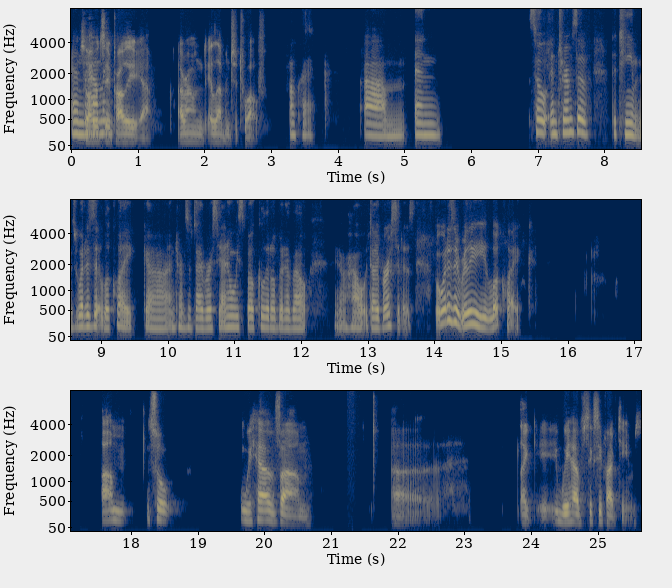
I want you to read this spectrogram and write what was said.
And so I would many- say probably yeah around 11 to 12 okay. Um, and so in terms of the teams what does it look like uh, in terms of diversity? I know we spoke a little bit about you know how diverse it is but what does it really look like? Um, so we have um, uh, like we have 65 teams.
